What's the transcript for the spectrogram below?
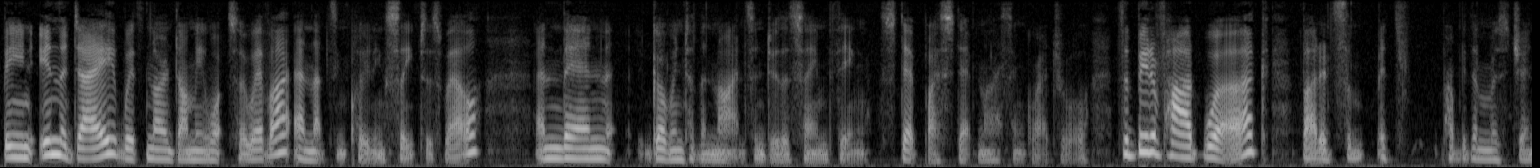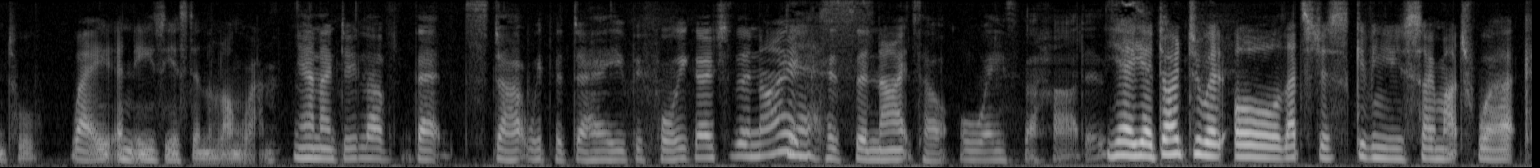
being in the day with no dummy whatsoever, and that's including sleeps as well and then go into the nights and do the same thing, step by step, nice and gradual. It's a bit of hard work, but it's it's probably the most gentle way and easiest in the long run. Yeah, and I do love that start with the day before you go to the night because yes. the nights are always the hardest. Yeah, yeah, don't do it all. That's just giving you so much work.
